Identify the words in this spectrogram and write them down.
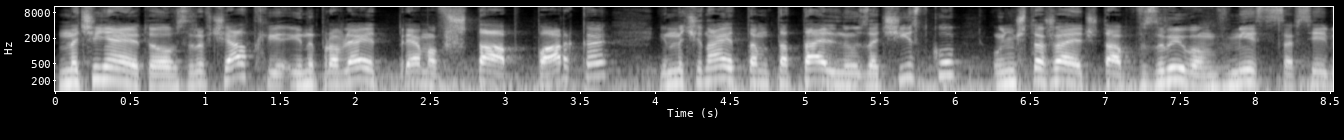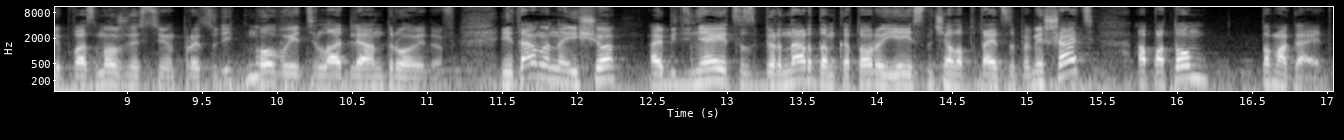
начиняет его взрывчаткой и направляет прямо в штаб парка и начинает там тотальную зачистку, уничтожает штаб взрывом вместе со всеми возможностями производить новые тела для андроидов. И там она еще объединяется с Бернардом, который ей сначала пытается помешать, а потом помогает.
